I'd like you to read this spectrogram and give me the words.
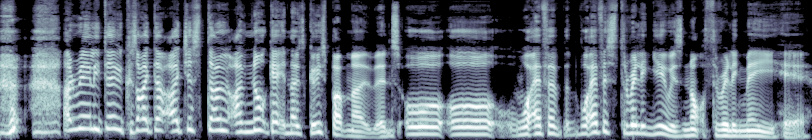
I really do because I don't. I just don't. I'm not getting those goosebump moments, or or whatever. Whatever's thrilling you is not thrilling me here,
